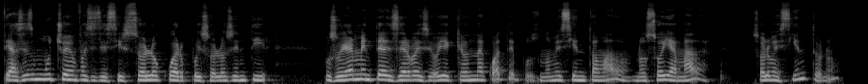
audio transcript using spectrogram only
te haces mucho énfasis decir solo cuerpo y solo sentir, pues obviamente el ser va a decir, oye, ¿qué onda, cuate? Pues no me siento amado, no soy amada, solo me siento, ¿no?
